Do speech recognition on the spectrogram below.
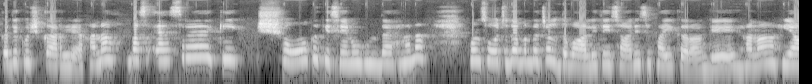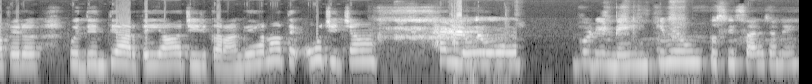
ਕਦੇ ਕੁਝ ਕਰ ਲਿਆ, ਹਨਾ। ਬਸ ਇਸ ਤਰ੍ਹਾਂ ਕਿ ਸ਼ੌਕ ਕਿਸੇ ਨੂੰ ਹੁੰਦਾ ਹੈ, ਹਨਾ। ਹੁਣ ਸੋਚਦਾ ਬੰਦਾ, ਚਲ ਦੀਵਾਲੀ ਤੇ ਸਾਰੀ ਸਫ਼ਾਈ ਕਰਾਂਗੇ, ਹਨਾ, ਜਾਂ ਫਿਰ ਕੋਈ ਦਿਨ ਤਿਉਹਾਰ ਤੇ ਹੀ ਆਹ ਚੀਜ਼ ਕਰਾਂਗੇ, ਹਨਾ, ਤੇ ਉਹ ਚੀਜ਼ਾਂ ਹੈਲੋ ਗੁੱਡ ਈਵਨਿੰਗ ਕਿਵੇਂ ਹੋ ਤੁਸੀਂ ਸਾਰੇ ਜਣੇ?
